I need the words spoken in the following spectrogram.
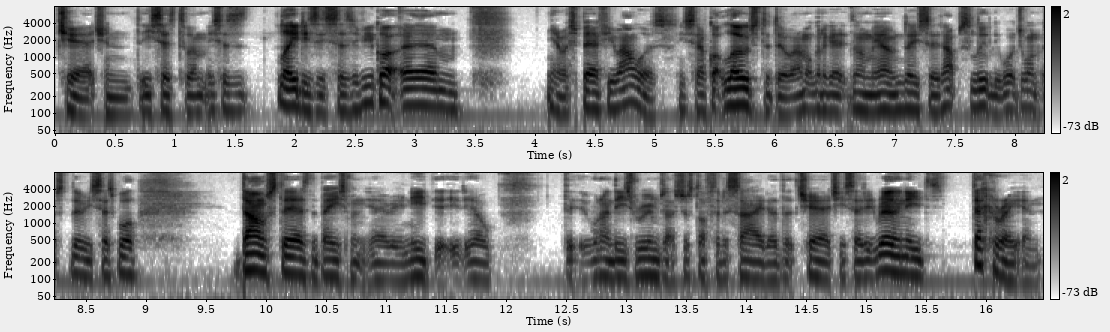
church, and he says to them, he says, "Ladies, he says, have you got um, you know, a spare few hours?" He said, "I've got loads to do. I'm not going to get it done on my own." They said, "Absolutely. What do you want us to do?" He says, "Well, downstairs, the basement area, need you know." One of these rooms that's just off to the side of the church. He said it really needs decorating.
